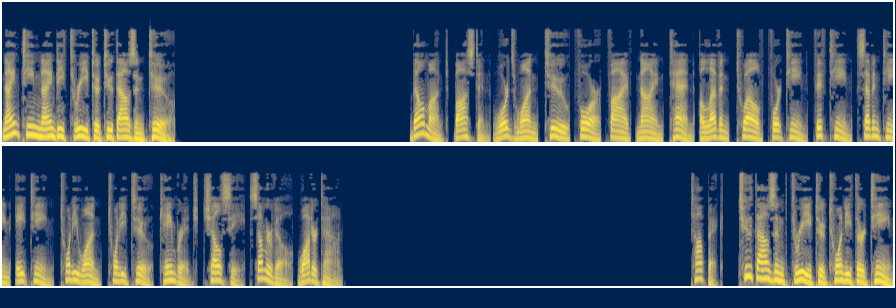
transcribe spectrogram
1993 to 2002. Belmont, Boston Wards 1, 2, 4, 5, 9, 10, 11, 12, 14, 15, 17, 18, 21, 22, Cambridge, Chelsea, Somerville, Watertown. Topic 2003 to 2013.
